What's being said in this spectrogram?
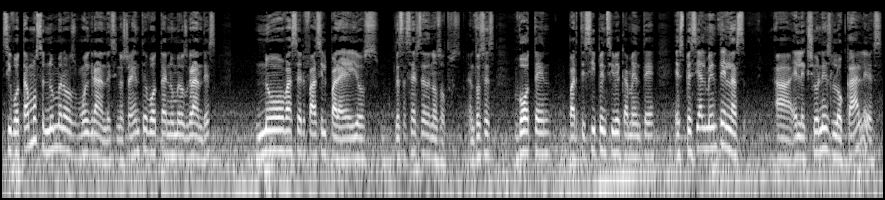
si votamos en números muy grandes, si nuestra gente vota en números grandes, no va a ser fácil para ellos deshacerse de nosotros. Entonces, voten, participen cívicamente, especialmente en las ah, elecciones locales,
